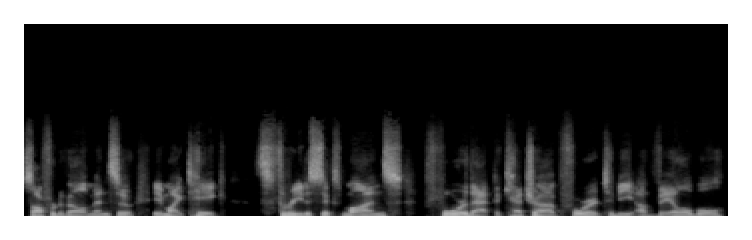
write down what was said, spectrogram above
software development. So it might take three to six months for that to catch up for it to be available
